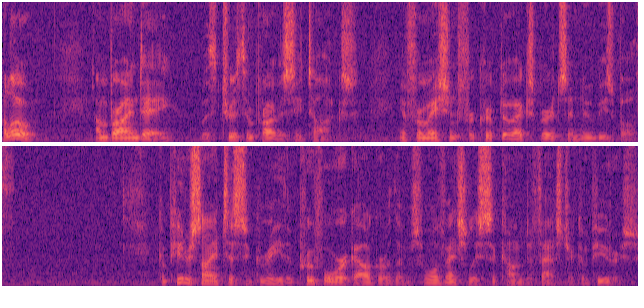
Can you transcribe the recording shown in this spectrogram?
Hello, I'm Brian Day with Truth and Privacy Talks, information for crypto experts and newbies both. Computer scientists agree that proof-of-work algorithms will eventually succumb to faster computers.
